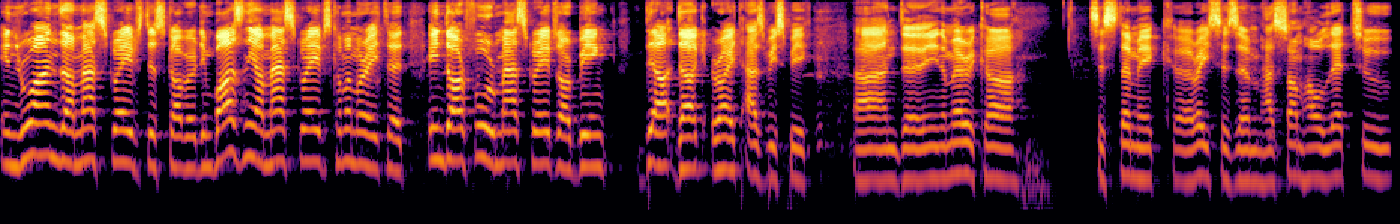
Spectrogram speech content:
In Rwanda, mass graves discovered. In Bosnia, mass graves commemorated. In Darfur, mass graves are being dug right as we speak. And uh, in America, systemic uh, racism has somehow led to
